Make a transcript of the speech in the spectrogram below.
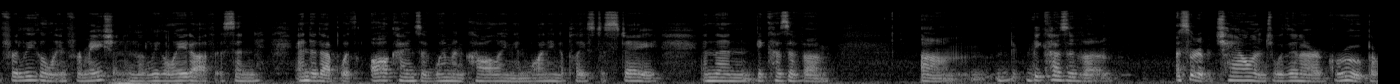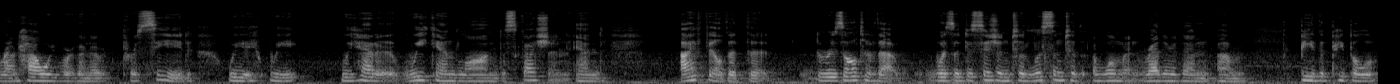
for, legal information in the legal aid office and ended up with all kinds of women calling and wanting a place to stay. And then because of a, um, um, b- because of a, a sort of a challenge within our group around how we were going to proceed, we, we, we had a weekend long discussion. And I feel that the, the result of that was a decision to listen to a woman rather than um, be the people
